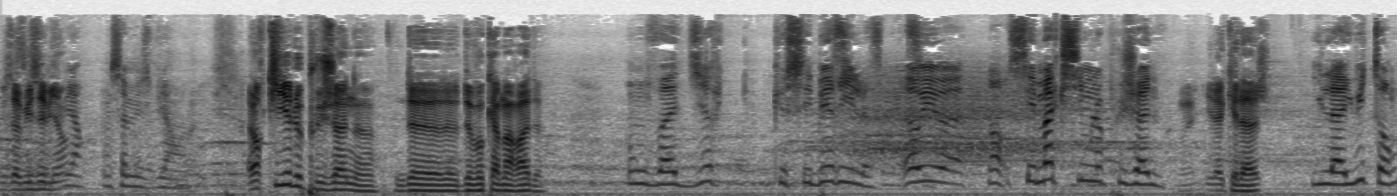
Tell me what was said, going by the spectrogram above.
Vous amusez bien On s'amuse bien. ouais. Alors, qui est le plus jeune de, de vos camarades? On va dire que c'est Beryl. Ah oui, non, c'est Maxime le plus jeune. Il a quel âge? Il a 8 ans.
